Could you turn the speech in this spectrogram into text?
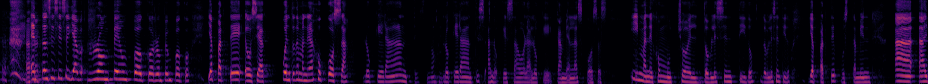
entonces eso ya rompe un poco, rompe un poco. Y aparte, o sea, cuento de manera jocosa lo que era antes, ¿no? Lo que era antes a lo que es ahora, lo que cambian las cosas. Y manejo mucho el doble sentido, doble sentido. Y aparte, pues también ah, hay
